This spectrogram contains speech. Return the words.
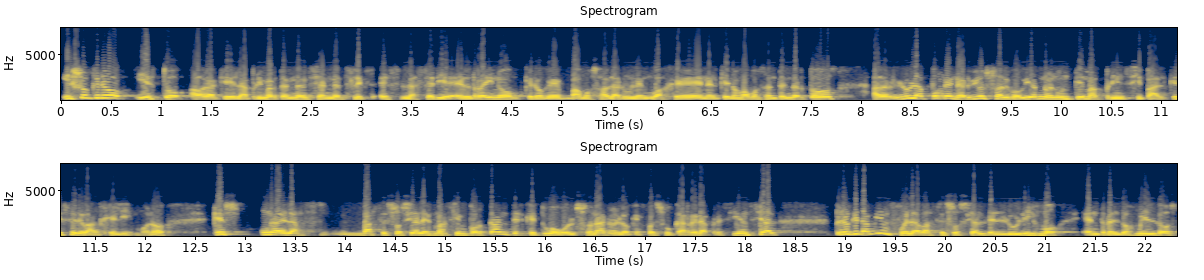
Y yo creo, y esto ahora que la primera tendencia en Netflix es la serie El Reino, creo que vamos a hablar un lenguaje en el que nos vamos a entender todos. A ver, Lula pone nervioso al gobierno en un tema principal, que es el evangelismo, ¿no? Que es una de las bases sociales más importantes que tuvo Bolsonaro en lo que fue su carrera presidencial, pero que también fue la base social del lulismo entre el 2002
